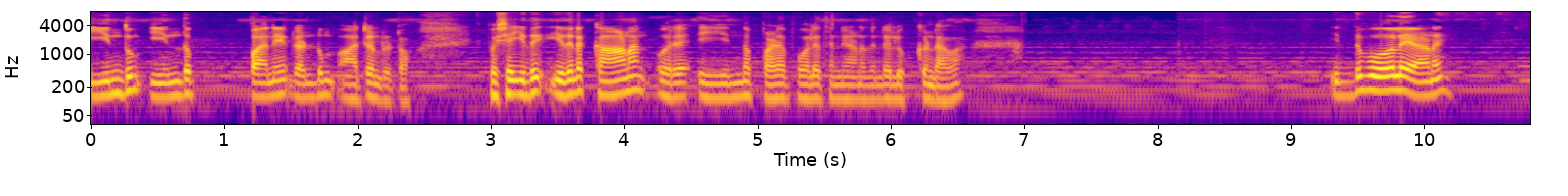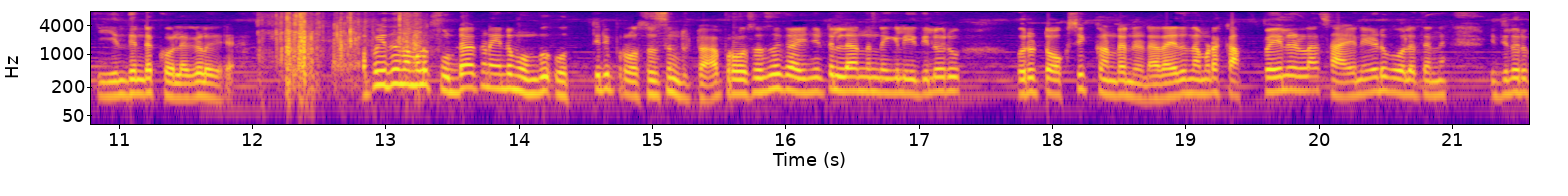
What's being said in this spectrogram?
ഈന്തും ഈന്തപ്പനയും രണ്ടും മാറ്റമുണ്ട് കേട്ടോ പക്ഷേ ഇത് ഇതിനെ കാണാൻ ഒരു ഈന്തപ്പഴ പോലെ തന്നെയാണ് ഇതിന്റെ ലുക്ക് ഉണ്ടാവുക. ഇതുപോലെയാണ് ഈന്തിന്റെ കൊലകൾ വരിക. അപ്പോൾ ഇത് നമ്മൾ ഫുഡ് ആക്കുന്നതിന് മുമ്പ് ഒത്തിരി പ്രോസസ്സ് ഉണ്ട് കേട്ടോ ആ പ്രോസസ്സ് കഴിഞ്ഞിട്ടില്ല എന്നുണ്ടെങ്കിൽ ഇതിലൊരു ഒരു ടോക്സിക് കണ്ടന്റ് ഉണ്ട്. അതായത് നമ്മുടെ കപ്പയിലുള്ള സയനൈഡ് പോലെ തന്നെ ഇതിലൊരു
